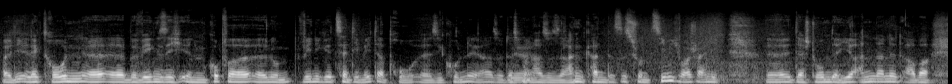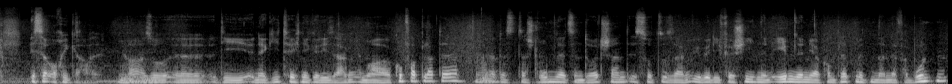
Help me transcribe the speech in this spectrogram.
weil die Elektronen äh, äh, bewegen sich im Kupfer äh, nur wenige Zentimeter pro äh, Sekunde. Ja, sodass ja. man also sagen kann, das ist schon ziemlich wahrscheinlich äh, der Strom, der hier anlandet. Aber ist ja auch egal. Ja, also äh, die Energietechniker, die sagen immer Kupferplatte. Ja, das, das Stromnetz in Deutschland ist sozusagen über die verschiedenen Ebenen ja komplett miteinander verbunden.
